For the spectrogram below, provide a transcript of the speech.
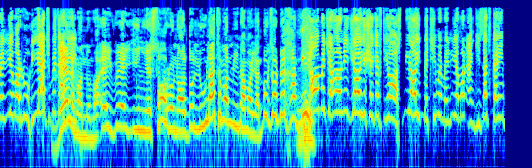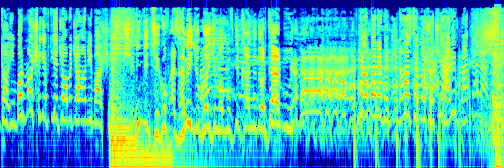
ملی ما روحیت بدهیم نما ای وی اینیستا رونالدو لولتمان مینمایند. بگذار بخندیم. جام جهانی جای شگفتی هاست. بیایید به تیم ملی ما انگیزت دهیم تا این بار ما شگفتی جام جهانی باشیم. شنیدید چه گفت؟ از همه جوکایی که ما گفتیم خنده دارتر بود. بیا برویم اینها از تماشاچی حریف بدترند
